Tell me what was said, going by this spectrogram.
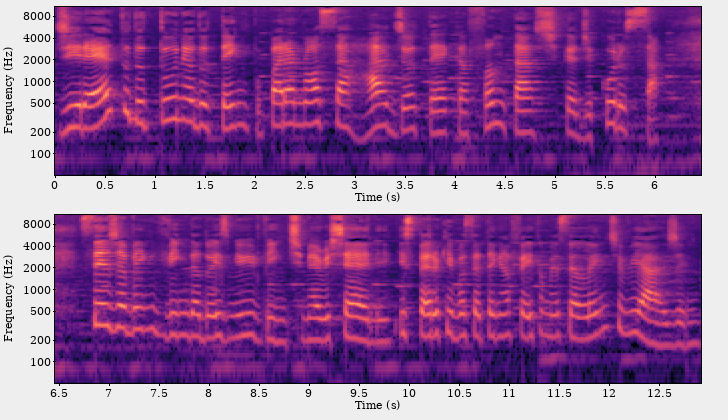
direto do túnel do tempo para a nossa radioteca fantástica de Curuçá Seja bem-vinda a 2020, Mary Shelley. Espero que você tenha feito uma excelente viagem.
